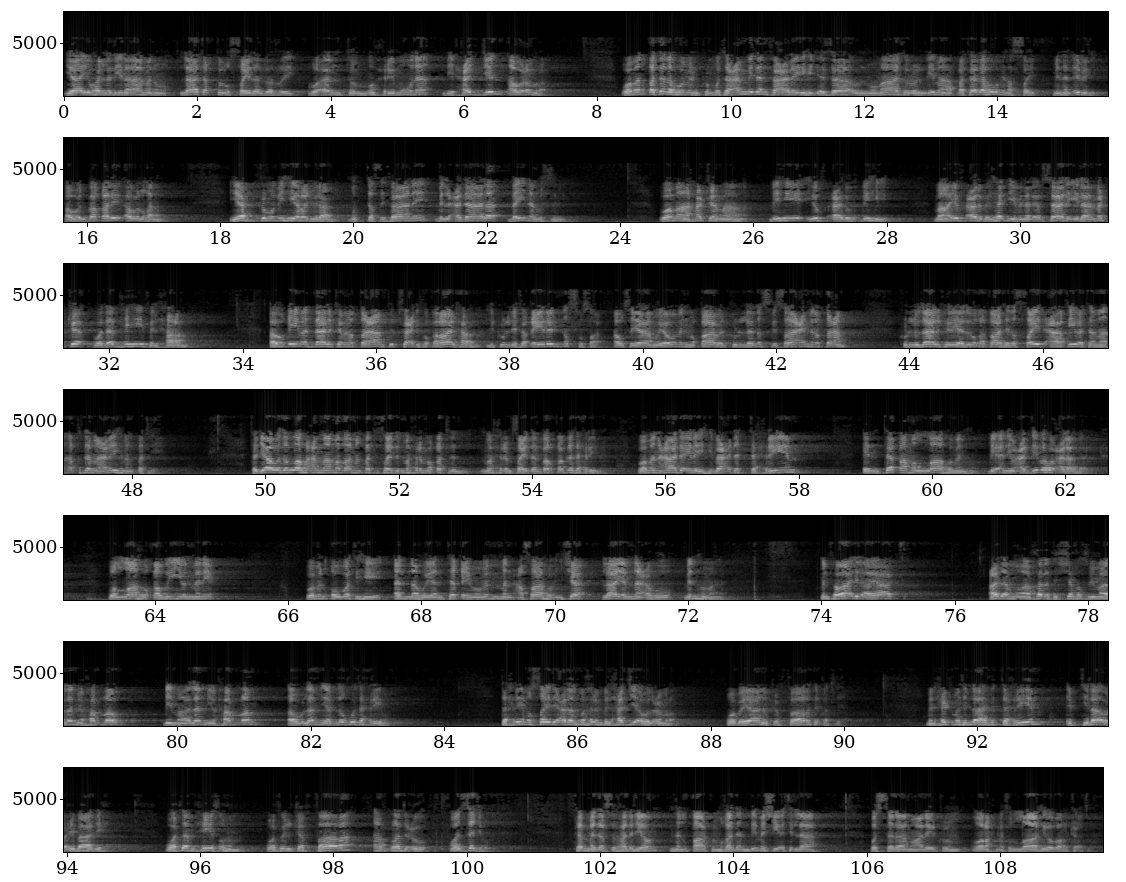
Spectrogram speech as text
يا أيها الذين آمنوا لا تقتلوا الصيد البري وأنتم محرمون بحج أو عمرة. ومن قتله منكم متعمدا فعليه جزاء مماثل لما قتله من الصيد من الإبل أو البقر أو الغنم. يحكم به رجلان متصفان بالعدالة بين المسلمين. وما حكم به يفعل به ما يفعل بالهدي من الإرسال إلى مكة وذبحه في الحرم. أو قيمة ذلك من الطعام تدفع لفقراء الحرم لكل فقير نصف صاع. أو صيام يوم مقابل كل نصف صاع من الطعام. كل ذلك ليذوق قاتل الصيد عاقبة ما أقدم عليه من قتله. تجاوز الله عما مضى من قتل صيد المحرم وقتل المحرم صيد البر قبل تحريمه. ومن عاد إليه بعد التحريم انتقم الله منه بأن يعذبه على ذلك. والله قوي منيع. ومن قوته أنه ينتقم ممن عصاه إن شاء لا يمنعه منه مانع. من فوائد الآيات عدم مؤاخذة الشخص بما لم يحرم بما لم يحرم أو لم يبلغه تحريمه. تحريم الصيد على المحرم بالحج أو العمرة. وبيان كفارة قتله. من حكمة الله في التحريم ابتلاء عباده وتمحيصهم وفي الكفارة الردع والزجر. تم درس هذا اليوم. نلقاكم غدا بمشيئة الله. والسلام عليكم ورحمة الله وبركاته.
